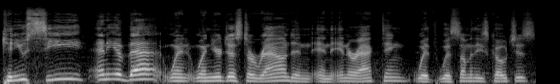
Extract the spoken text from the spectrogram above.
Can you see any of that when, when you're just around and, and interacting with, with some of these coaches?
